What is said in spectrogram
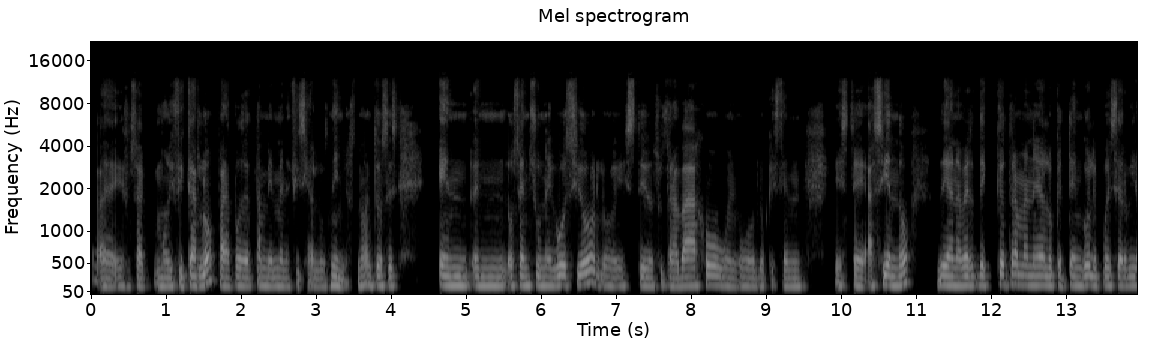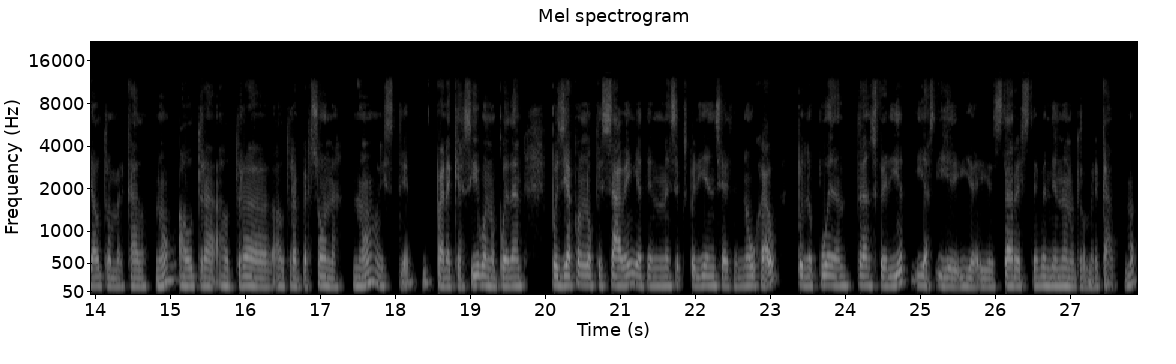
o sea, modificarlo para poder también beneficiar a los niños, ¿no? Entonces, en, en, o sea, en su negocio, lo, este, en su trabajo o, o, lo que estén este, haciendo, digan a ver de qué otra manera lo que tengo le puede servir a otro mercado, ¿no? A otra, a otra, a otra persona, ¿no? Este, para que así, bueno, puedan, pues ya con lo que saben, ya tienen esa experiencia, ese know-how, pues lo puedan transferir y, y, y, estar este, vendiendo en otro mercado, ¿no?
